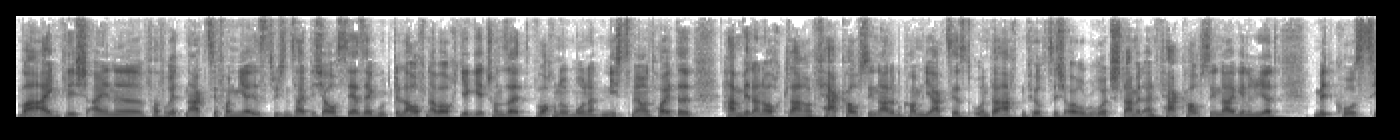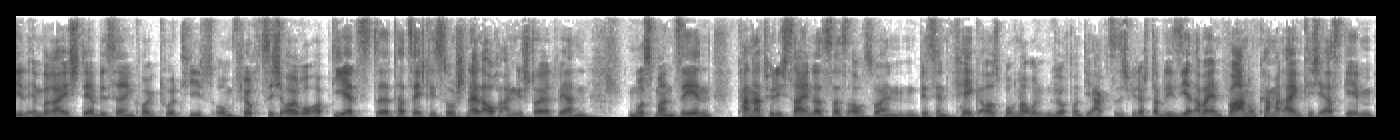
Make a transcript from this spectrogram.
war eigentlich eine Favoritenaktie von mir, ist zwischenzeitlich auch sehr, sehr gut gelaufen, aber auch hier geht schon seit Wochen und Monaten nichts mehr und heute haben wir dann auch klare Verkaufssignale bekommen. Die Aktie ist unter 48 Euro gerutscht, damit ein Verkaufssignal generiert mit Kursziel im Bereich der bisherigen Korrekturtiefs um 40 Euro. Ob die jetzt äh, tatsächlich so schnell auch angesteuert werden, muss man sehen. Kann natürlich sein, dass das auch so ein bisschen Fake-Ausbruch nach unten wird und die Aktie sich wieder stabilisiert, aber Entwarnung kann man eigentlich erst geben, geben,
